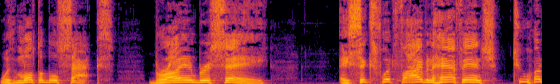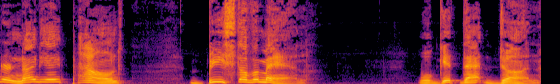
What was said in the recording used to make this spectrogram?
with multiple sacks. Bryan Bresee, a six foot five and a half inch, 298 pound beast of a man will get that done.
